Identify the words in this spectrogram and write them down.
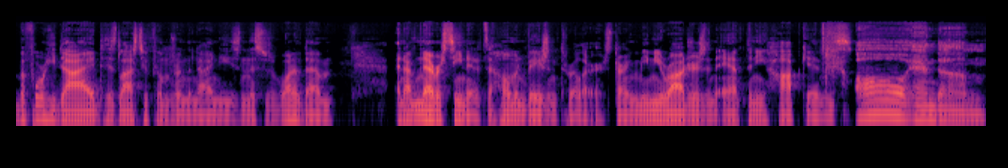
before he died, his last two films were in the 90s, and this was one of them. And I've never seen it. It's a home invasion thriller starring Mimi Rogers and Anthony Hopkins. Oh, and um,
